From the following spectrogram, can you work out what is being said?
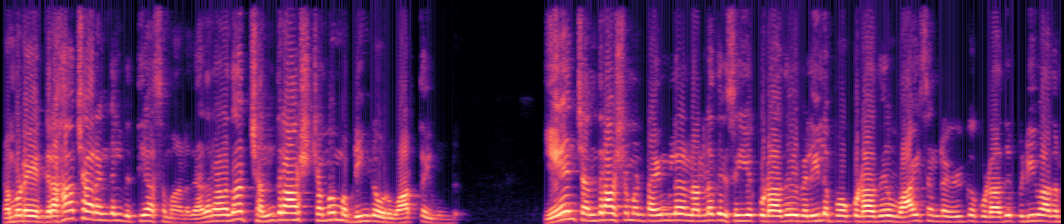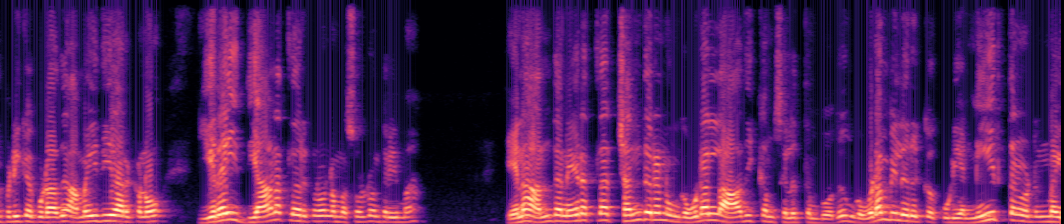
நம்முடைய கிரகாச்சாரங்கள் வித்தியாசமானது. அதனாலதான் சந்திராஷ்டமம் அப்படிங்கிற ஒரு வார்த்தை உண்டு. ஏன் சந்திராசிரமன் டைம்ல நல்லது செய்யக்கூடாது வெளியில போகக்கூடாது வாய் சண்டை இழுக்கக்கூடாது பிடிவாதம் பிடிக்கக்கூடாது அமைதியா இருக்கணும் இறை தியானத்துல இருக்கணும் நம்ம சொல்றோம் தெரியுமா? ஏன்னா அந்த நேரத்துல சந்திரன் உங்க உடல்ல ஆதிக்கம் செலுத்தும் போது உங்க உடம்பில் இருக்கக்கூடிய நீர்த்தன்மை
